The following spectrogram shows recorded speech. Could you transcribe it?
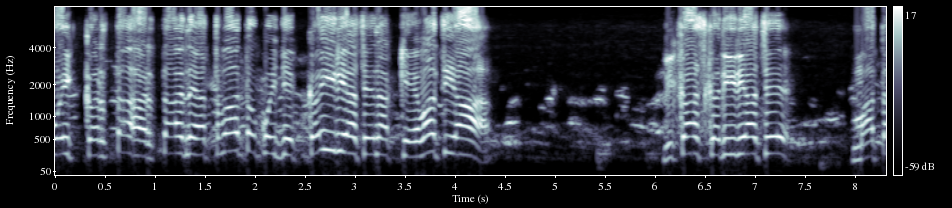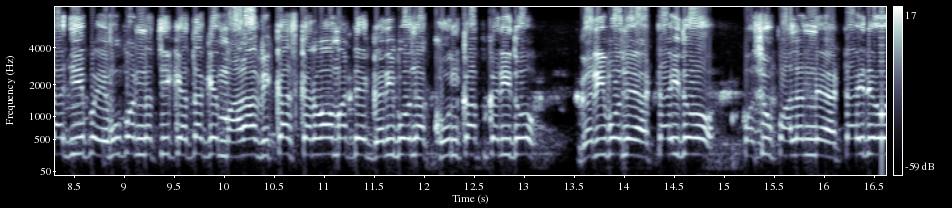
કોઈ કરતા હરતા ને અથવા તો કોઈ જે કહી રહ્યા છે એના કહેવાથી આ વિકાસ કરી રહ્યા છે. માતાજી એવું પણ નથી કહેતા કે મારા વિકાસ કરવા માટે ગરીબોના ખૂન કાપ કરી દો. ગરીબોને હટાવી દો, પશુપાલનને હટાવી દો.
